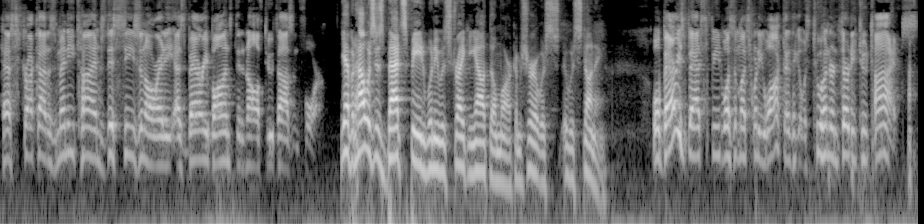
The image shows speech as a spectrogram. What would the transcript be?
has struck out as many times this season already as Barry Bonds did in all of 2004? Yeah, but how was his bat speed when he was striking out, though, Mark? I'm sure it was it was stunning. Well, Barry's bat speed wasn't much when he walked. I think it was 232 times.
